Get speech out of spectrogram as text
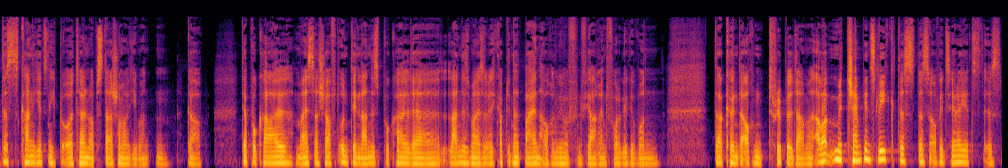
Das kann ich jetzt nicht beurteilen, ob es da schon mal jemanden gab. Der Pokalmeisterschaft und den Landespokal der Landesmeister. Ich glaube, den hat Bayern auch irgendwie mal fünf Jahre in Folge gewonnen. Da könnte auch ein Triple damals. Aber mit Champions League, das, das offizielle jetzt ist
